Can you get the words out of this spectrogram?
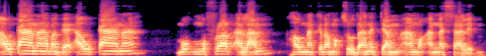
Au kana bagai au kana. Mufrad alam. Hau nakirah maksudah jam'am muannas salim.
